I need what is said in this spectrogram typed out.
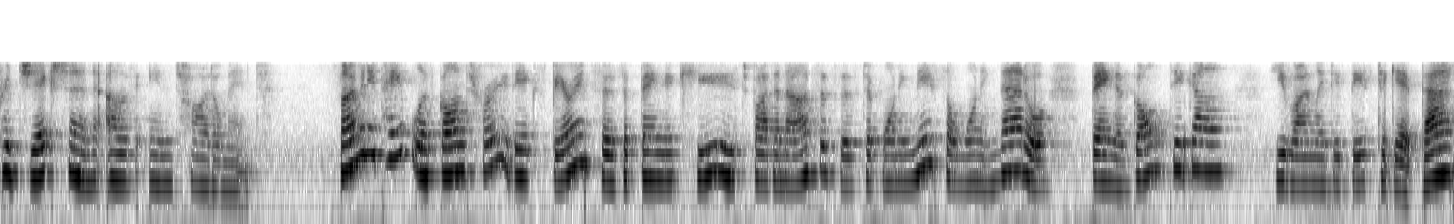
projection of entitlement. So many people have gone through the experiences of being accused by the narcissist of wanting this or wanting that or being a gold digger. You only did this to get that.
